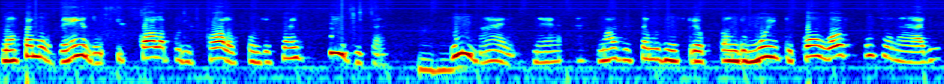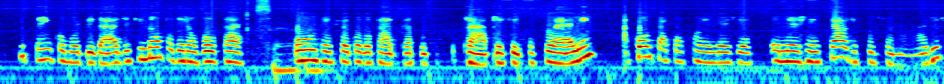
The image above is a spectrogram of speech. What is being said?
Nós estamos vendo, escola por escola, as condições físicas. Uhum. E mais, né? Nós estamos nos preocupando muito com os funcionários que têm comorbidade, que não poderão voltar. Certo. Ontem foi colocado para a prefeita Suelen a contratação emergencial de funcionários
